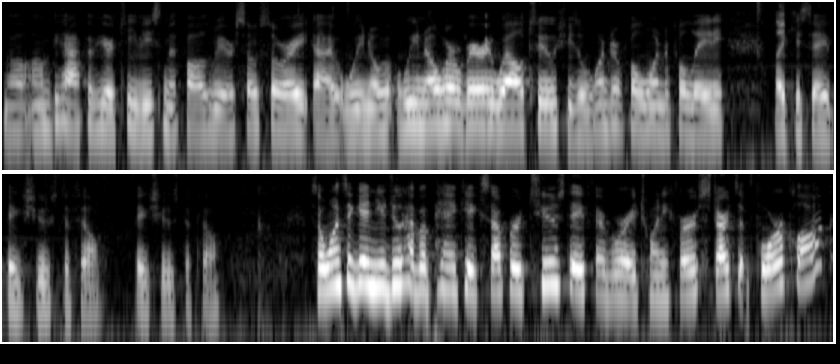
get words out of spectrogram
Well, on behalf of YourTV Smith Falls, we are so sorry. Uh, we know we know her very well too. She's a wonderful, wonderful lady. Like you say, big shoes to fill. Big shoes to fill. So once again, you do have a pancake supper Tuesday, February 21st. Starts at four o'clock.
